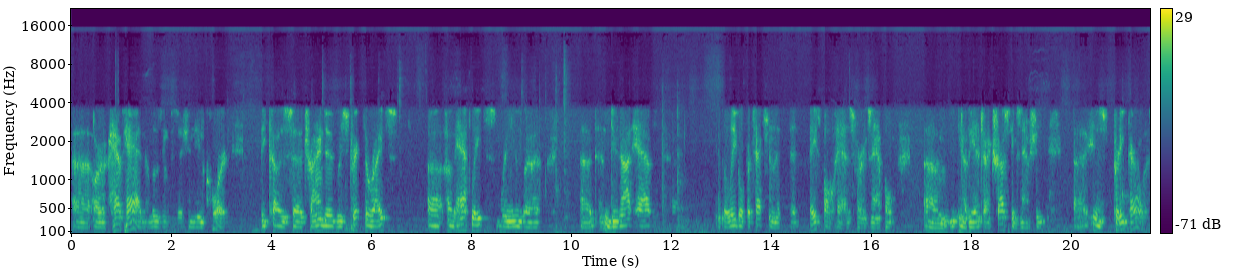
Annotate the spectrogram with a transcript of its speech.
uh, or have had a losing position in court because uh, trying to restrict the rights of athletes when you uh, uh, do not have the legal protection that, that baseball has, for example, um, you know, the antitrust exemption uh, is pretty perilous,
